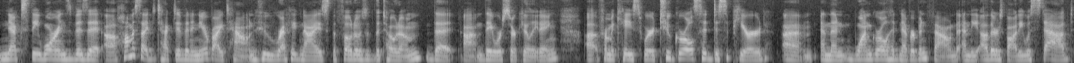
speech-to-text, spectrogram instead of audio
Next, the Warrens visit a homicide detective in a nearby town who recognized the photos of the totem that um, they were circulating uh, from a case where two girls had disappeared, um, and then one girl had never been found, and the other's body was stabbed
